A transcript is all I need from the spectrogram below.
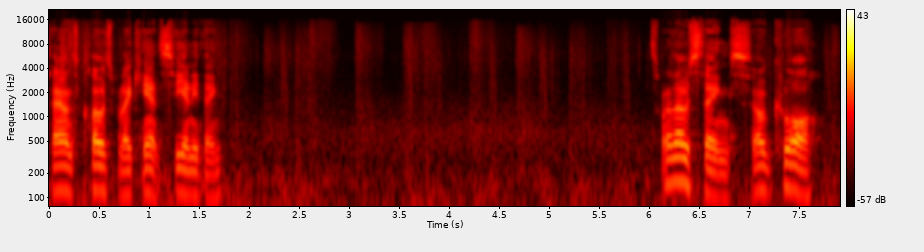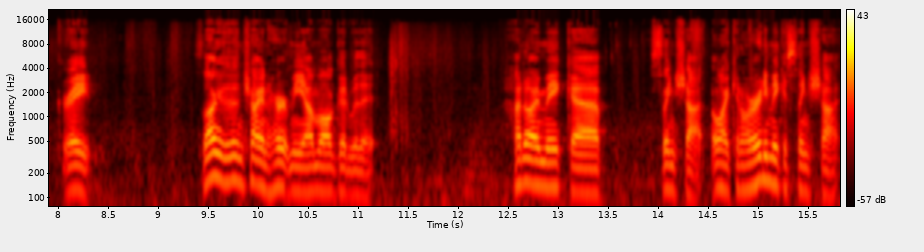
sounds close, but I can't see anything. It's one of those things. Oh, cool. Great. As long as it doesn't try and hurt me, I'm all good with it. How do I make a slingshot? Oh, I can already make a slingshot.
